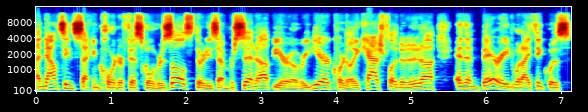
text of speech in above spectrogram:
announcing second quarter fiscal results, 37% up year over year, quarterly cash flow, da da da, and then buried what I think was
